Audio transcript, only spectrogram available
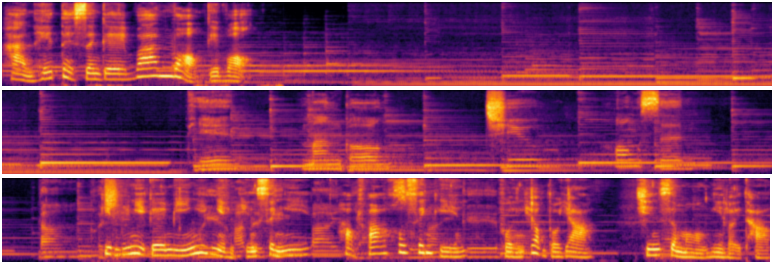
含系得胜嘅万王嘅王。天茫光，秋风深，今晡日嘅明日研经释义，客话学圣经，分享到呀，请什么你来听？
